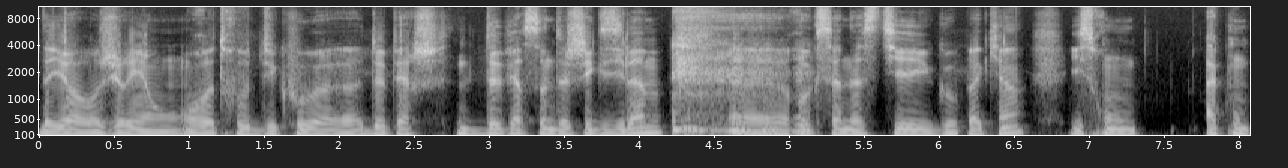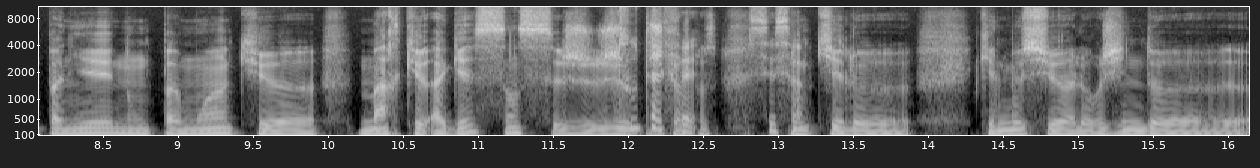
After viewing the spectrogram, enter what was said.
D'ailleurs, au jury, on, on retrouve du coup euh, deux, deux personnes de chez Xilam, euh, Roxane Astier et Hugo Paquin. Ils seront accompagnés non pas moins que euh, Marc Aguès. hein, c'est- je, je- Tout à je fait. C'est ça. donc, qui est le qui est le monsieur à l'origine de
